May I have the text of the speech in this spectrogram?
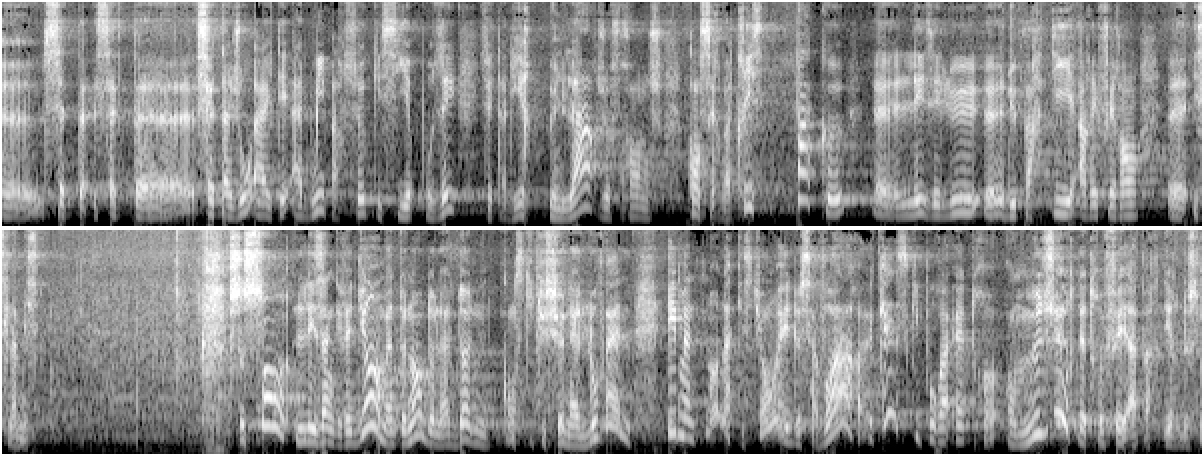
euh, cet ajout a été admis par ceux qui s'y opposaient, c'est-à-dire une large frange conservatrice, pas que les élus du parti à référent islamiste. Ce sont les ingrédients maintenant de la donne constitutionnelle nouvelle. Et maintenant, la question est de savoir qu'est-ce qui pourra être en mesure d'être fait à partir de ce,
